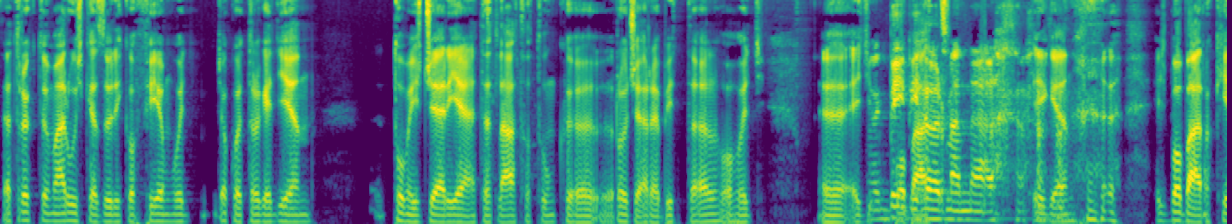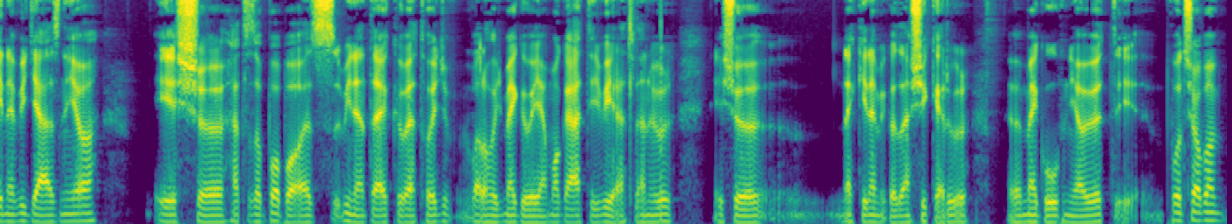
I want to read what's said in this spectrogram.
Tehát rögtön már úgy kezdődik a film, hogy gyakorlatilag egy ilyen Tom és Jerry jelenetet láthatunk Roger Rabbit-tel, ahogy egy Meg Baby babát, igen, egy babára kéne vigyáznia, és hát az a baba az mindent elkövet, hogy valahogy megölje magát így véletlenül, és ő, neki nem igazán sikerül megóvnia őt. Pontosabban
